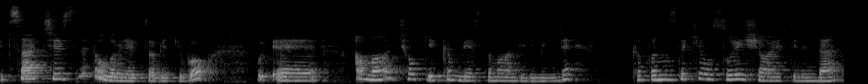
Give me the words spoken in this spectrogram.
3 saat içerisinde de olabilir tabii ki bu. Ee, ama çok yakın bir zaman diliminde kafanızdaki o soru işaretlerinden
